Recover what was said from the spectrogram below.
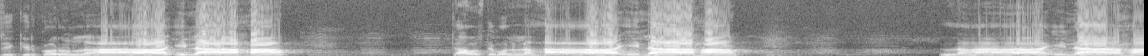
জিকির করুন ইলাহা। আওয়াজ দিয়ে বলেন ইলাহা। ইলাহা।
